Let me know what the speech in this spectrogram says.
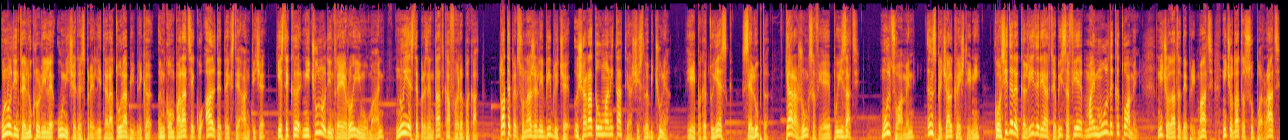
Unul dintre lucrurile unice despre literatura biblică, în comparație cu alte texte antice, este că niciunul dintre eroii umani nu este prezentat ca fără păcat. Toate personajele biblice își arată umanitatea și slăbiciunea. Ei păcătuiesc, se luptă, chiar ajung să fie epuizați. Mulți oameni, în special creștinii, consideră că liderii ar trebui să fie mai mult decât oameni, niciodată deprimați, niciodată supărați,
